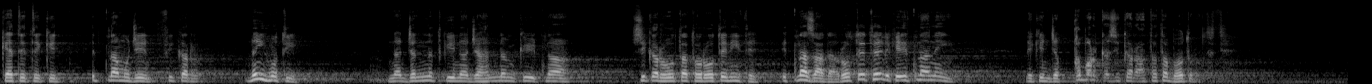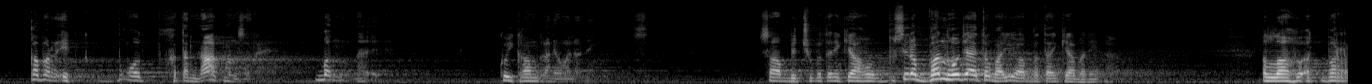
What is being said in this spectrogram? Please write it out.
کہتے تھے کہ اتنا مجھے فکر نہیں ہوتی۔ نہ جنت کی، نہ جہنم کی، اتنا ذکر ہوتا تو روتے نہیں تھے۔ اتنا زیادہ، روتے تھے لیکن اتنا نہیں۔ لیکن جب قبر کا ذکر آتا تھا بہت روتے تھے۔ قبر ایک بہت خطرناک منظر ہے، بند ہے، کوئی کام کرنے والا نہیں۔ سانپ بچھو پتہ نہیں کیا ہو، صرف بند ہو جائے تو بھائیو آپ بتائیں کیا بنے گا۔ اللہ اکبر۔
